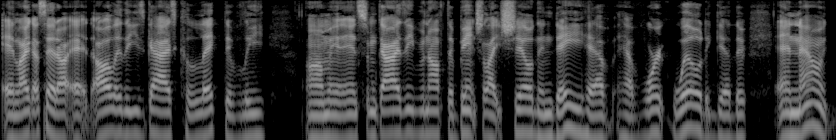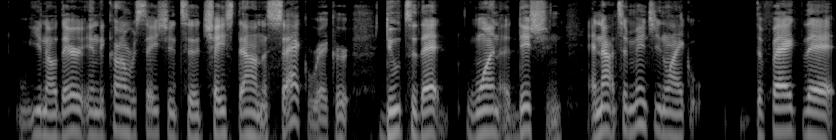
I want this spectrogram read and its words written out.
And like I said, all of these guys collectively Um, and, and, some guys even off the bench like Sheldon Day have have worked well together, and now you know they're in the conversation to chase down a sack record due to that one addition, and not to mention like the fact that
